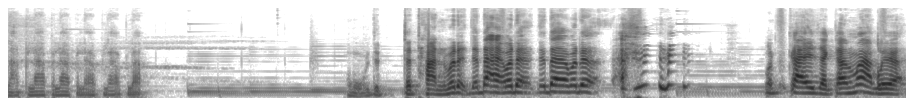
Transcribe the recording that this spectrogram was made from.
รับรับรับรับรับรับ โอ้โหจะจะทันวะเนี่ยจะได้วะเนี่ยจะได้วะเนี่ยมันไกลจากกันมากเลยอะ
